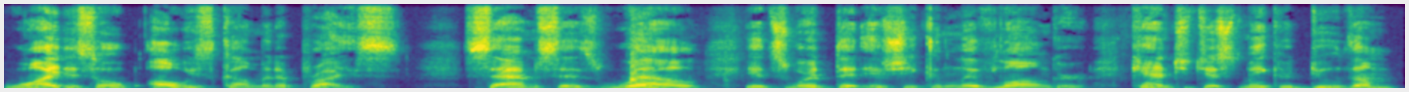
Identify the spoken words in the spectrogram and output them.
Why does hope always come at a price? Sam says, Well, it's worth it if she can live longer. Can't you just make her do them?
